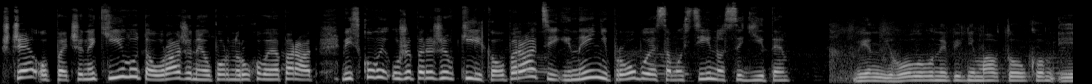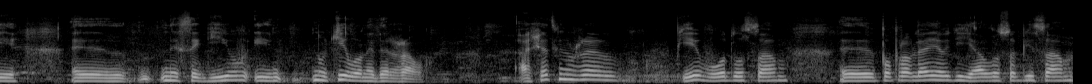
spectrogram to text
Ще опечене тіло та уражений опорно-руховий апарат. Військовий уже пережив кілька операцій і нині пробує самостійно сидіти. Він і голову не піднімав толком, і е, не сидів, і ну, тіло не держав. А зараз він вже п'є воду сам, е, поправляє одіяло собі сам.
